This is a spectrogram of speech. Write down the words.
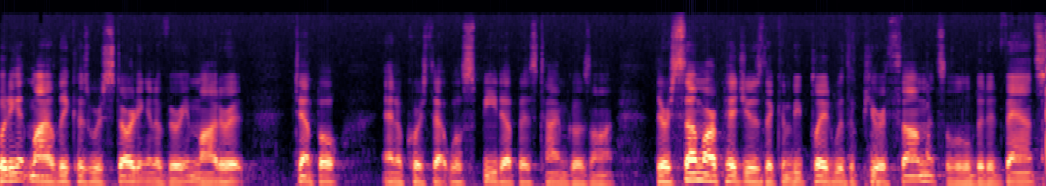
Putting it mildly because we're starting at a very moderate tempo, and of course that will speed up as time goes on. There are some arpeggios that can be played with a pure thumb. It's a little bit advanced.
